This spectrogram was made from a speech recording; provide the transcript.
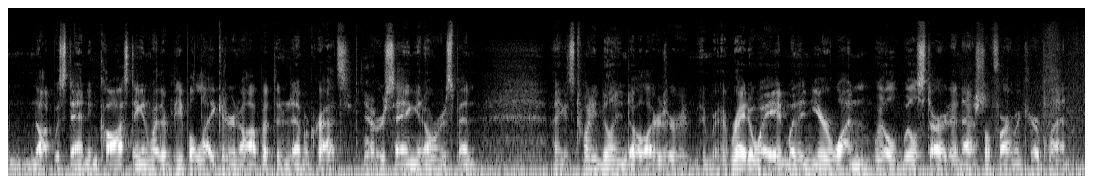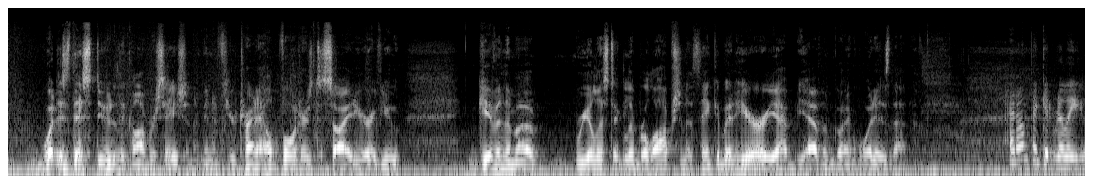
notwithstanding costing and whether people like it or not. But the Democrats are saying, you know, we're going to spend, I think it's twenty billion dollars, or right away, and within year one, we'll we'll start a national pharmacare plan. What does this do to the conversation? I mean, if you're trying to help voters decide here, have you given them a realistic liberal option to think about here, or you have you have them going, what is that? I don't think it really.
